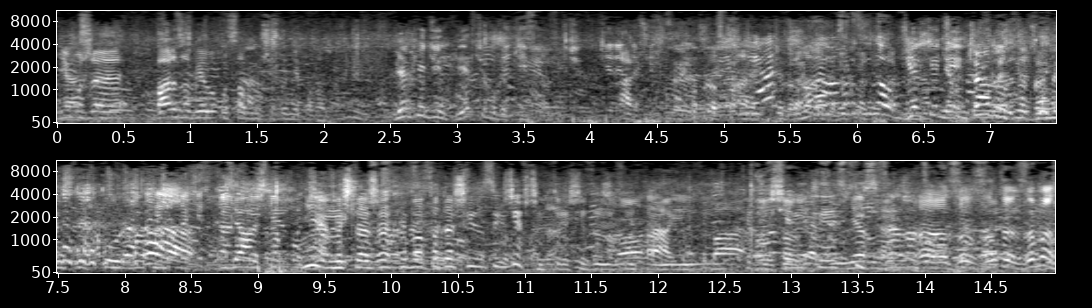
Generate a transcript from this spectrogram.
Mimo, że bardzo wielu osobom się to nie podoba. Wielkie dzięki, jak cię mogę pozdrowić? Nie, myślę, że chyba podeszli do tych dziewczyn, które siedzą na fontanie. i Chyba chcieli się spisać. A za, za, za, za was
